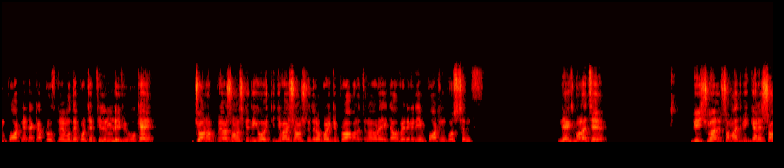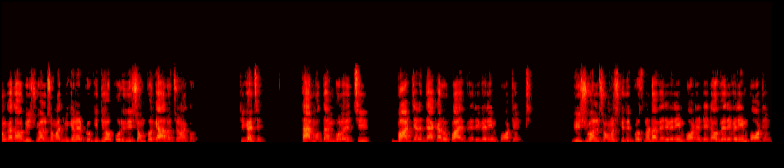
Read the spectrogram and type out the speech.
ইম্পর্টেন্ট একটা প্রশ্নের মধ্যে পড়ছে ফিল্ম রিভিউ ওকে জনপ্রিয় সংস্কৃতি সংস্কৃতিকে ঐতিহ্যবাহী সংস্কৃতির উপর একটি প্রভাব আলোচনা করে, এটাও very very important question next বলেছে ভিজুয়াল সমাজবিজ্ঞানের সংজ্ঞা দাও ভিজুয়াল সমাজবিজ্ঞানের প্রকৃতি ও পরিধি সম্পর্কে আলোচনা করো, ঠিক আছে? তার মধ্যে আমি বলে দিচ্ছি বার্জারের দেখার উপায় ভেরি ভেরি ইম্পর্টেন্ট ভিজুয়াল সংস্কৃতির প্রশ্নটা ভেরি ভেরি ইম্পর্টেন্ট এটাও ভেরি ভেরি ইম্পর্টেন্ট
